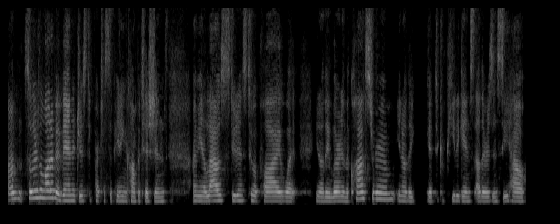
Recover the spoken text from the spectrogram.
Um, so there's a lot of advantages to participating in competitions. I mean, it allows students to apply what you know they learn in the classroom. You know, they get to compete against others and see how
